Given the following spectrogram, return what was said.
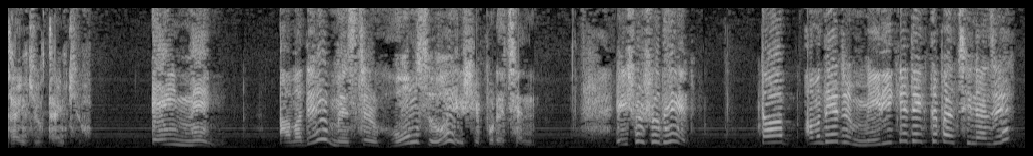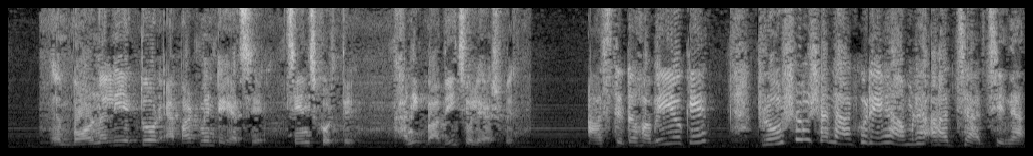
থ্যাংক ইউ থ্যাংক ইউ এই নিন আমাদের মিস্টার হোমসও এসে পড়েছেন। এসো সুধীর তা আমাদের মেরিকে দেখতে পাচ্ছি না যে। বর্ণালী একটু ওর অ্যাপার্টমেন্টে গেছে চেঞ্জ করতে। খানিক বাদেই চলে আসবে। আসতে তো হবেই ওকে। প্রশংসা না করে আমরা আজ যাচ্ছি না।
